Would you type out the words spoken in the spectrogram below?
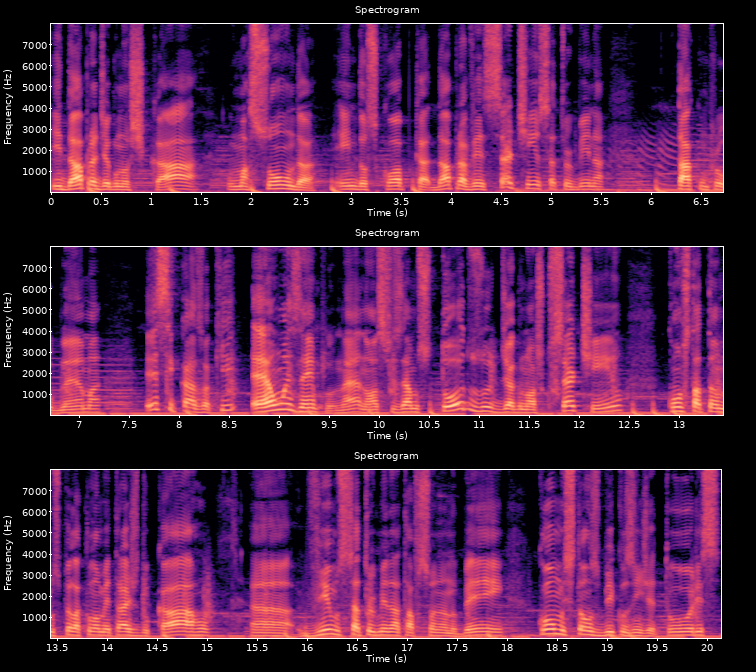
e dá para diagnosticar uma sonda endoscópica, dá para ver certinho se a turbina está com problema. Esse caso aqui é um exemplo, né? Nós fizemos todos o diagnóstico certinho, constatamos pela quilometragem do carro, uh, vimos se a turbina está funcionando bem, como estão os bicos injetores,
